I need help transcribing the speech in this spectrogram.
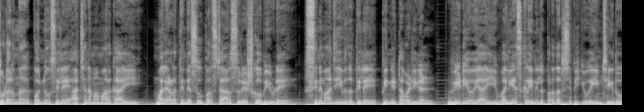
തുടർന്ന് പൊന്നൂസിലെ അച്ഛനമ്മമാർക്കായി മലയാളത്തിന്റെ സൂപ്പർ സ്റ്റാർ സുരേഷ് ഗോപിയുടെ സിനിമാ ജീവിതത്തിലെ പിന്നിട്ട വഴികൾ വീഡിയോയായി വലിയ സ്ക്രീനിൽ പ്രദർശിപ്പിക്കുകയും ചെയ്തു.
